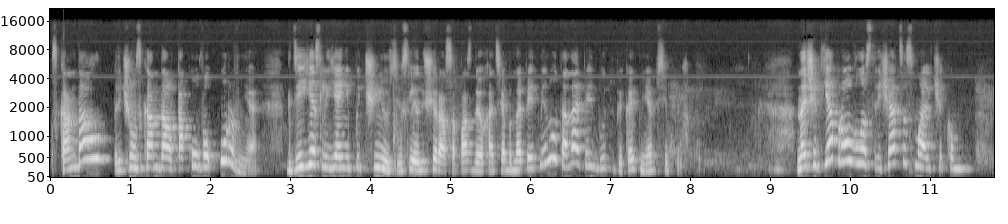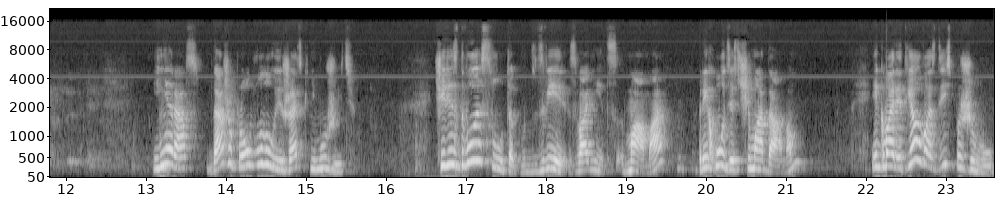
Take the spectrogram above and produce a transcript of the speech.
скандал, причем скандал такого уровня, где если я не подчинюсь и в следующий раз опоздаю хотя бы на 5 минут, она опять будет упекать меня в психушку. Значит, я пробовала встречаться с мальчиком. И не раз. Даже пробовала уезжать к нему жить. Через двое суток в дверь звонит мама, приходит с чемоданом и говорит, я у вас здесь поживу.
